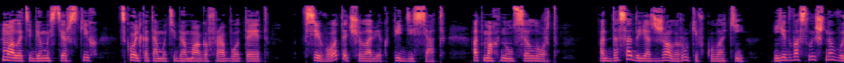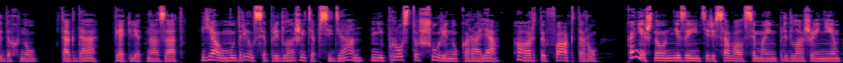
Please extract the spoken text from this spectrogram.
Мало тебе мастерских, сколько там у тебя магов работает?» «Всего-то человек пятьдесят», — отмахнулся лорд. От досады я сжал руки в кулаки, едва слышно выдохнул. Тогда, пять лет назад, я умудрился предложить обсидиан не просто Шурину короля, а артефактору. Конечно, он не заинтересовался моим предложением.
